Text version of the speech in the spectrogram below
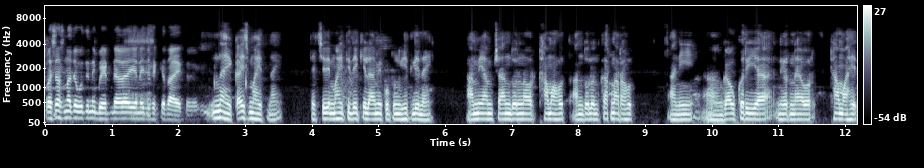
प्रशासनाच्या वतीने भेटण्याला येण्याची शक्यता आहे का? नाही काहीच माहीत नाही. त्याची माहिती देखील आम्ही कुठून घेतली नाही. आम्ही आमच्या आंदोलनावर ठाम आहोत आंदोलन करणार आहोत आणि गावकरी या निर्णयावर ठाम आहेत.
